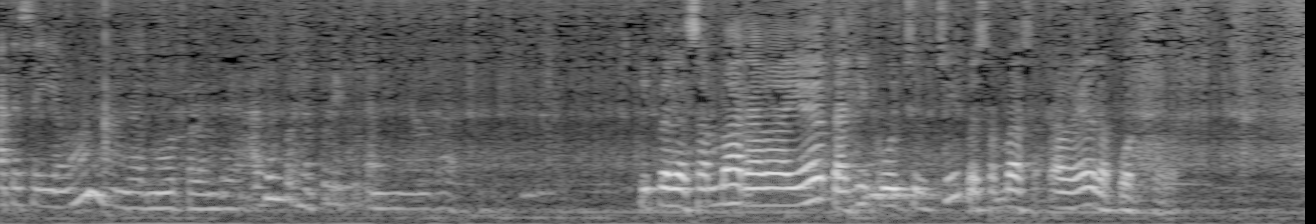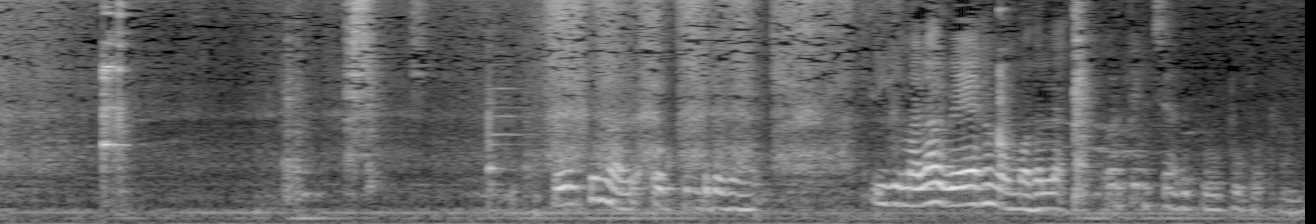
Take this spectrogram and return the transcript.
அதை செய்யவும் நாங்கள் மோர் குழம்பு. அதுவும் கொஞ்சம் புளிப்பு தன்மையோட இருக்கும். இப்போ இந்த சம்பா ரவாயை தண்ணி கூச்சிருச்சு. இப்போ சம்பா ரவாயை அதில் போட்டுருவோம் போட்டு நல்லா ஒரு கிண்டுக்கணும் இது நல்லா வேகணும் முதல்ல. ஒரு பிஞ்சு அதுக்கு உப்பு போட்டுருங்க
